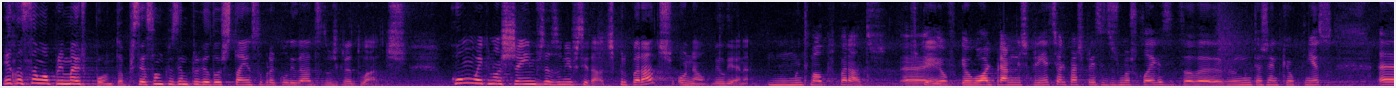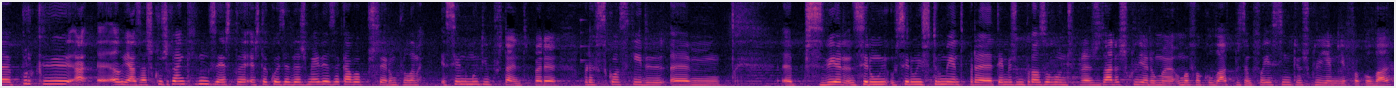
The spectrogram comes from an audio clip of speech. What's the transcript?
Em relação ao primeiro ponto, a percepção que os empregadores têm sobre a qualidade dos graduados. Como é que nós saímos das universidades? Preparados ou não, Liliana? Muito mal preparados. Uh, eu, eu, olho para a minha experiência, olho para a experiência dos meus colegas e de muita gente que eu conheço porque, aliás, acho que os rankings, esta, esta coisa das médias, acaba por ser um problema, sendo muito importante para, para se conseguir um, perceber, ser um, ser um instrumento para, até mesmo para os alunos, para ajudar a escolher uma, uma faculdade. Por exemplo, foi assim que eu escolhi a minha faculdade.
